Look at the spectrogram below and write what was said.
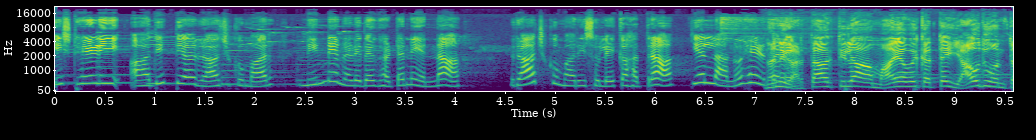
ಇಷ್ಟ ಹೇಳಿ ಆದಿತ್ಯ ರಾಜ್ಕುಮಾರ್ ನಿನ್ನೆ ನಡೆದ ಘಟನೆಯನ್ನ ರಾಜ್ಕುಮಾರಿ ಸುಲೇಖಾ ಹತ್ರ ಎಲ್ಲಾನು ಹೇಳಿ ನನಗೆ ಅರ್ಥ ಆಗ್ತಿಲ್ಲ ಆ ಮಾಯಾವಿ ಕತ್ತೆ ಯಾವುದು ಅಂತ.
